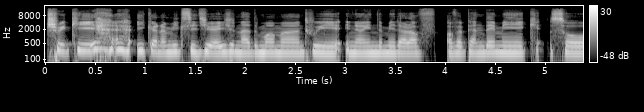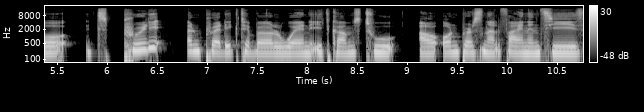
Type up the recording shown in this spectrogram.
tricky economic situation at the moment. We you know in the middle of, of a pandemic. So it's pretty unpredictable when it comes to our own personal finances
